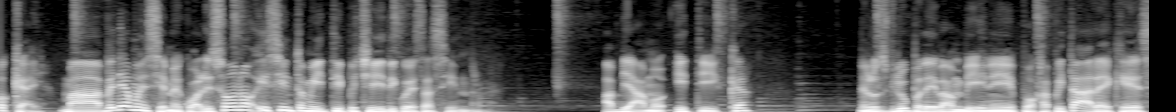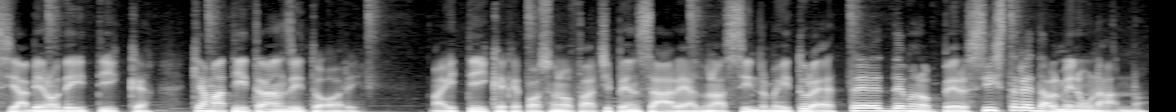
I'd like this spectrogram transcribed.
Ok, ma vediamo insieme quali sono i sintomi tipici di questa sindrome. Abbiamo i tic. Nello sviluppo dei bambini può capitare che si abbiano dei tic, chiamati transitori, ma i tic che possono farci pensare ad una sindrome di Tourette devono persistere da almeno un anno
